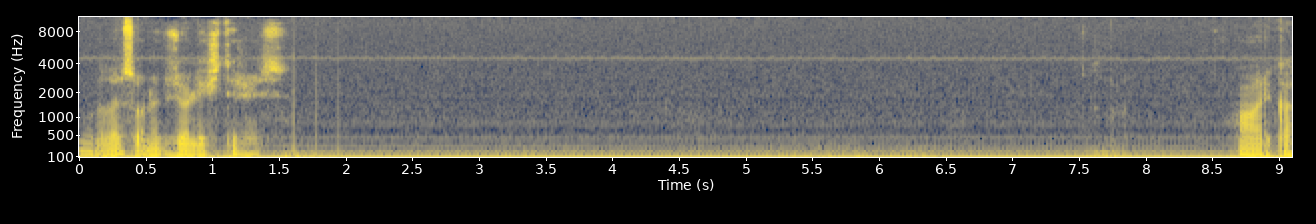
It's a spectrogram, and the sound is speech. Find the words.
Buraları sonra güzelleştiririz. Harika.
